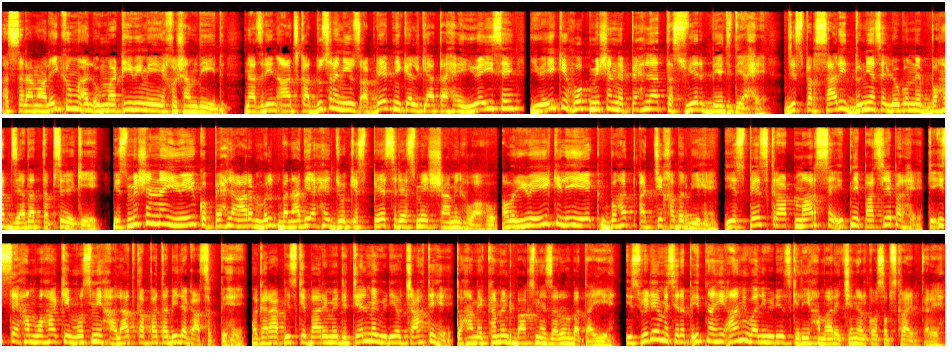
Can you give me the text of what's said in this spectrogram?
असलम उम्मा TV में खुश आमदीद नाजरीन, आज का दूसरा न्यूज़ अपडेट निकल के आता है यूएई से। यूएई के होप मिशन ने पहला तस्वीर भेज दिया है, जिस पर सारी दुनिया से लोगों ने बहुत ज़्यादा तबसरे किए। इस मिशन ने यूएई को पहला अरब मुल्क बना दिया है, जो कि स्पेस रेस में शामिल हुआ हो। और यूएई के लिए एक बहुत अच्छी खबर भी है। ये स्पेस क्राफ्ट मार्स से इतने फासले पर है कि इससे हम वहाँ के मौसमी हालात का पता भी लगा सकते हैं। अगर आप इसके बारे में डिटेल में वीडियो चाहते हैं तो हमें कमेंट बॉक्स में ज़रूर बताइए। इस वीडियो में सिर्फ़ इतना ही। आने वाली वीडियोस के लिए हमारे चैनल को सब्सक्राइब करें।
